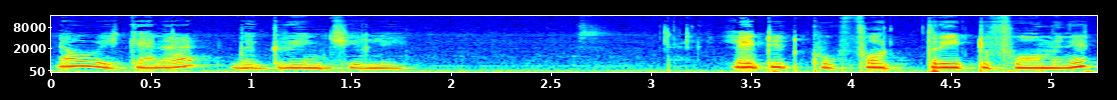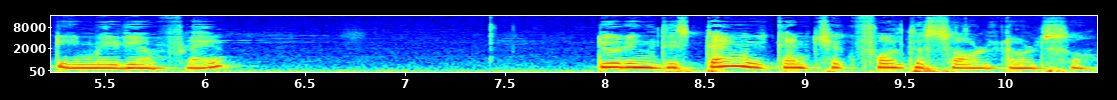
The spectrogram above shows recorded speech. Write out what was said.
Now we can add the green chili. Let it cook for 3 to 4 minutes in medium flame. During this time you can check for the salt also.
